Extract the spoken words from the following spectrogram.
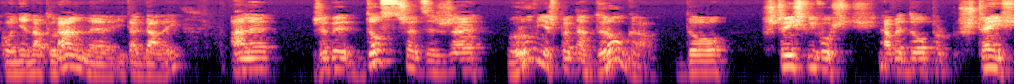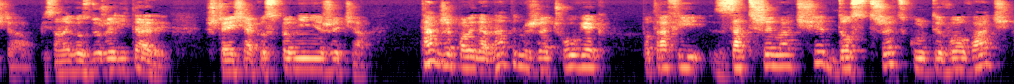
konie naturalne i tak dalej, ale żeby dostrzec, że również pewna droga do szczęśliwości, nawet do szczęścia, pisanego z dużej litery, szczęścia jako spełnienie życia, także polega na tym, że człowiek potrafi zatrzymać się, dostrzec, kultywować,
